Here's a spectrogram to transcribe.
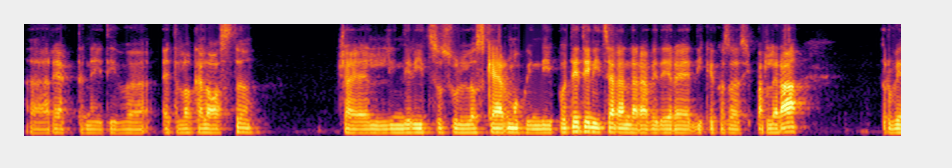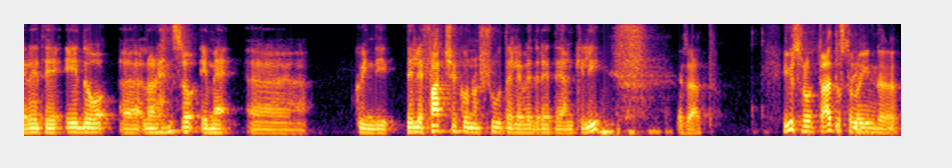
uh, React Native at Localhost c'è l'indirizzo sullo schermo, quindi potete iniziare ad andare a vedere di che cosa si parlerà. Troverete Edo, eh, Lorenzo e me, eh, quindi delle facce conosciute le vedrete anche lì. Esatto. Io sono, tra l'altro sono in,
